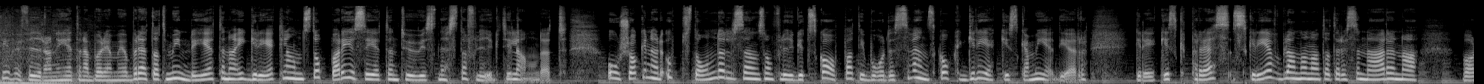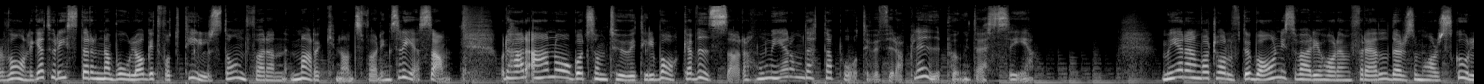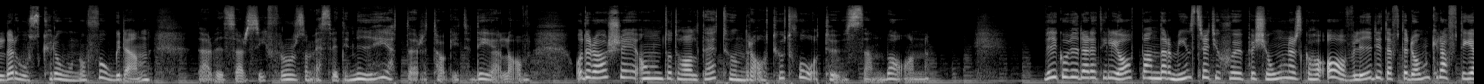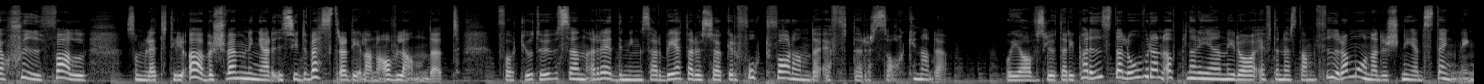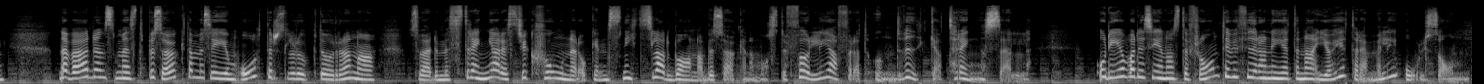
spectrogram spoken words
TV4-nyheterna börjar med att berätta att myndigheterna i Grekland stoppar resejätten Tuis nästa flyg till landet. Orsaken är uppståndelsen som flyget skapat i både svenska och grekiska medier. Grekisk press skrev bland annat att resenärerna var vanliga turister när bolaget fått tillstånd för en marknadsföringsresa. Och det här är något som TUI tillbakavisar och mer om detta på tv4play.se. Mer än var tolfte barn i Sverige har en förälder som har skulder hos Kronofogden. Där visar siffror som SVT Nyheter tagit del av. Och det rör sig om totalt 182 000 barn. Vi går vidare till Japan där minst 37 personer ska ha avlidit efter de kraftiga skyfall som lett till översvämningar i sydvästra delarna av landet. 40 000 räddningsarbetare söker fortfarande efter saknade. Och jag avslutar i Paris där Louvren öppnar igen idag efter nästan fyra månaders nedstängning. När världens mest besökta museum åter slår upp dörrarna så är det med stränga restriktioner och en snitslad bana besökarna måste följa för att undvika trängsel. Och det var det senaste från TV4 Nyheterna. Jag heter Emily Olsson.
